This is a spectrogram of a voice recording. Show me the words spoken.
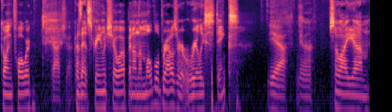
going forward Gotcha. because that screen would show up, and on the mobile browser it really stinks. Yeah, yeah. So I um,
